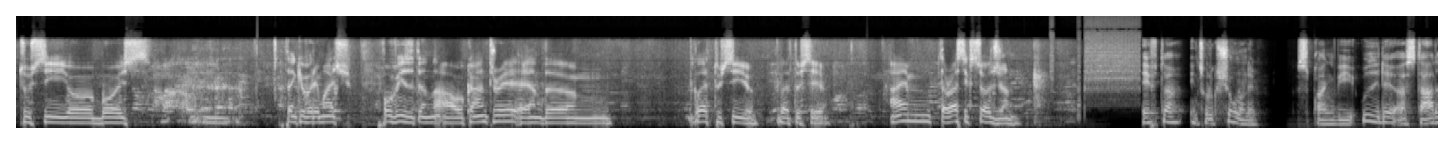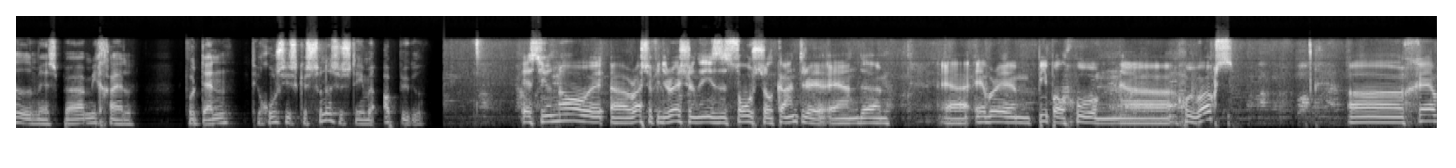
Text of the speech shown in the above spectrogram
to see your boys. Thank you very much for visiting our country and um, Glad to see you. Glad to see you. I'm thoracic surgeon. Efter introduktionerne sprang vi ud i det og startede med at spørge Michael, hvordan det russiske sundhedssystem er opbygget. As you know, uh, Russia Federation is a social country, and um, uh, every um, people who um, uh, who works uh, have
